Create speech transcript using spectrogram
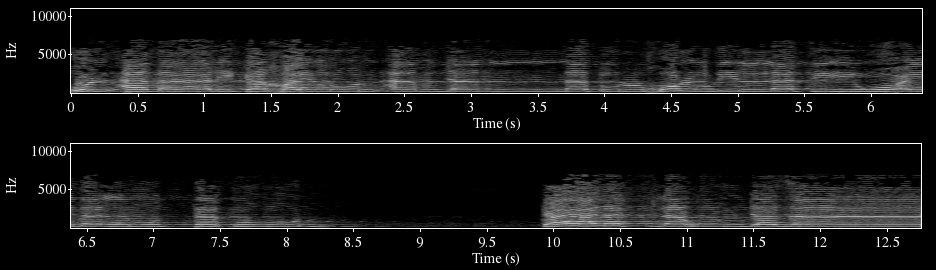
قل أذلك خير أم جنة الخلد التي وعد المتقون كانت لهم جزاء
